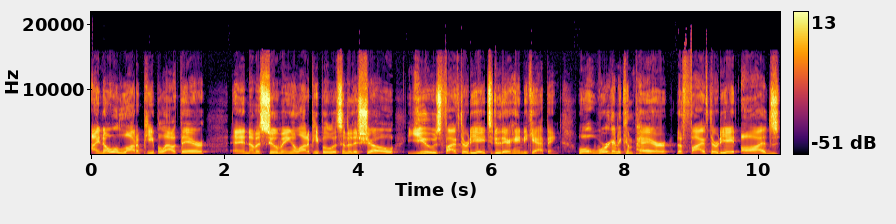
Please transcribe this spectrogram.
I know a lot of people out there and I'm assuming a lot of people who listen to this show use 538 to do their handicapping. Well, we're going to compare the 538 odds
